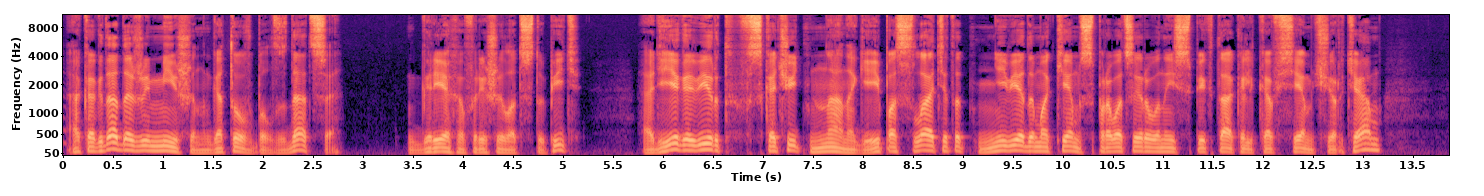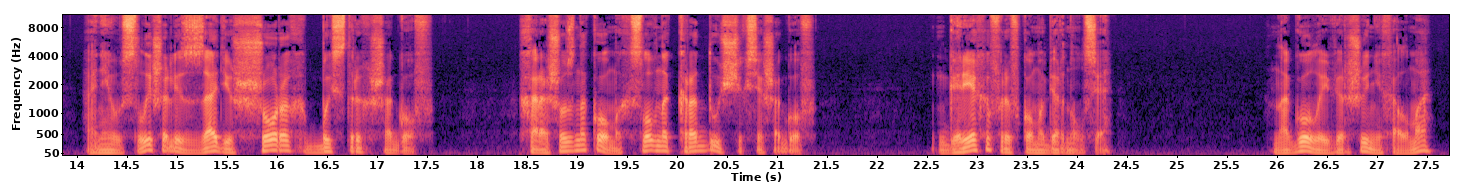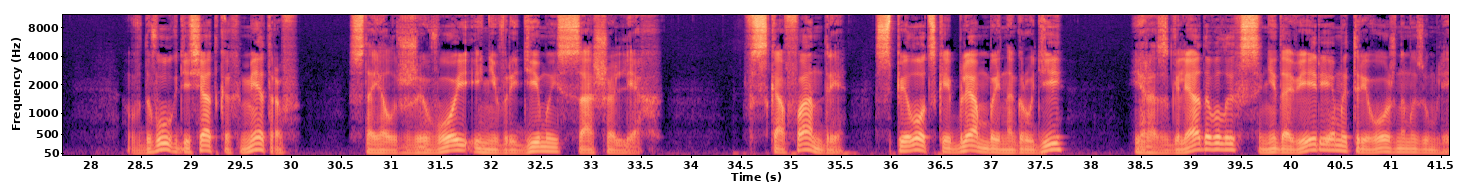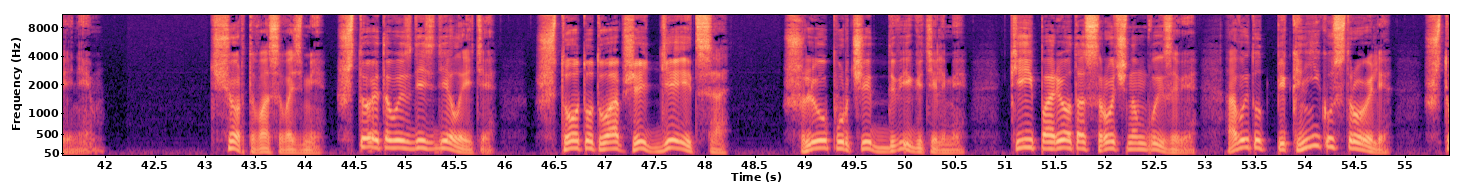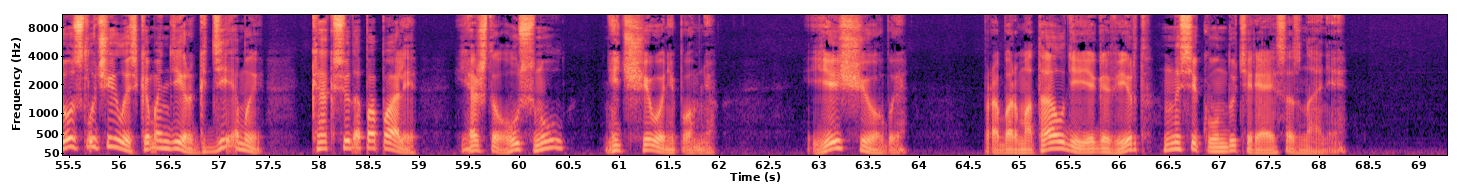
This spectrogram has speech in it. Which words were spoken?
А когда даже Мишин готов был сдаться, Грехов решил отступить, а Диего Вирт вскочить на ноги и послать этот неведомо кем спровоцированный спектакль ко всем чертям, они услышали сзади шорох быстрых шагов. Хорошо знакомых, словно крадущихся шагов. Грехов рывком обернулся. На голой вершине холма в двух десятках метров стоял живой и невредимый Саша Лех. В скафандре с пилотской блямбой на груди и разглядывал их с недоверием и тревожным изумлением. «Черт вас возьми, что это вы здесь делаете? Что тут вообще деется?» Шлюп урчит двигателями, Кип орёт о срочном вызове, а вы тут пикник устроили. Что случилось, командир, где мы?» Как сюда попали? Я что, уснул? Ничего не помню. Еще бы. Пробормотал Диего Вирт, на секунду теряя сознание.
